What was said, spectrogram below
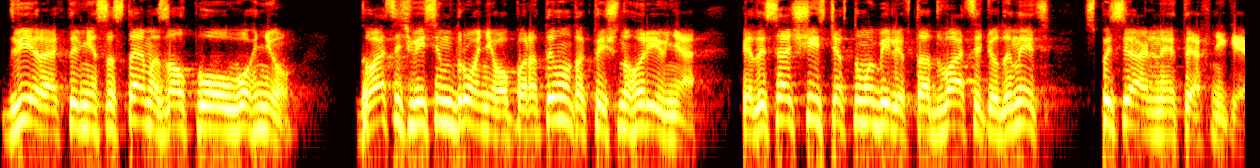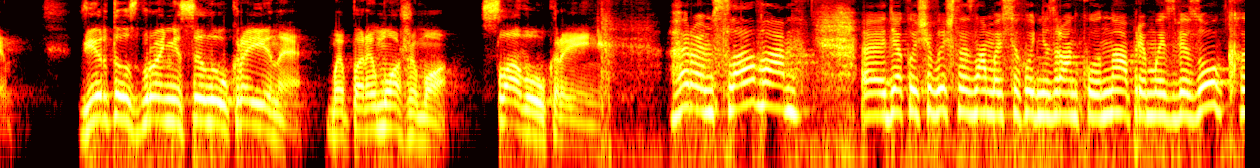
2 реактивні системи залпового вогню, 28 дронів оперативно-тактичного рівня, 56 автомобілів та 20 одиниць спеціальної техніки. Вірте у Збройні Сили України. Ми переможемо. Слава Україні! Героям слава! Е, Дякую, що вийшли з нами сьогодні зранку на прямий зв'язок. Е,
